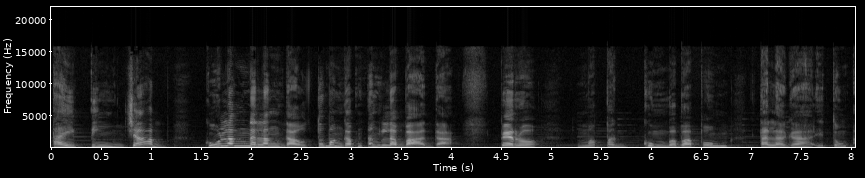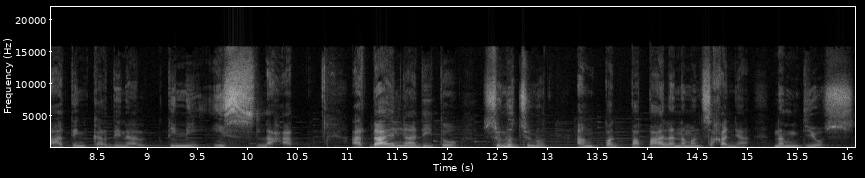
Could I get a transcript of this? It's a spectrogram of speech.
typing job. Kulang na lang daw tumanggap ng labada. Pero mapagkumbaba pong talaga itong ating kardinal. Tiniis lahat. At dahil nga dito, sunod-sunod ang pagpapala naman sa kanya ng Diyos.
